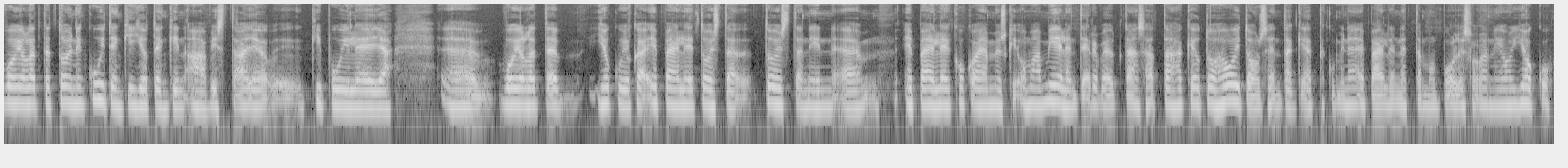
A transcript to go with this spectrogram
voi olla, että toinen kuitenkin jotenkin aavistaa ja kipuilee ja voi olla, että joku, joka epäilee toista, toista niin epäilee koko ajan myöskin omaa mielenterveyttään. Saattaa hakeutua hoitoon sen takia, että kun minä epäilen, että mun puolisollani on joku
